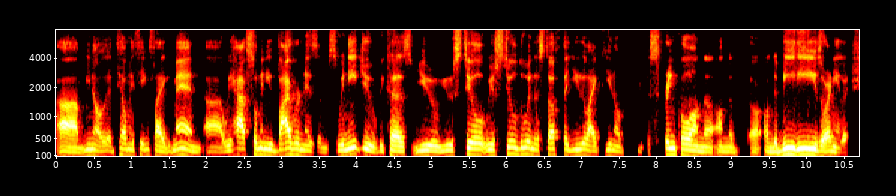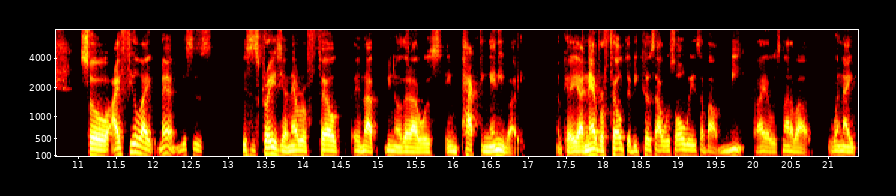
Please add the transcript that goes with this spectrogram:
Um, you know, they tell me things like, "Man, uh, we have so many Vibramisms. We need you because you you still we're still doing the stuff that you like, you know, sprinkle on the on the uh, on the BDs or anyway." So I feel like, man, this is this is crazy. I never felt in that you know that I was impacting anybody. Okay, I never felt it because I was always about me, right? I was not about when I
